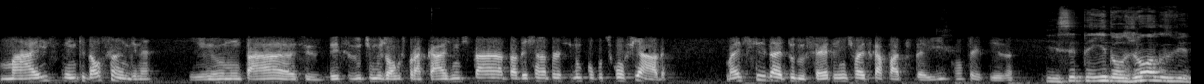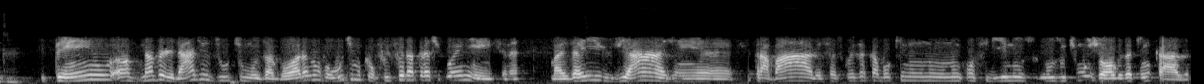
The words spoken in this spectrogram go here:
mas tem que dar o sangue, né? E não tá. Esses, desses últimos jogos para cá, a gente tá, tá deixando a torcida um pouco desconfiada. Mas se der tudo certo, a gente vai escapar disso daí, com certeza. E você tem ido aos jogos, Vitor? Tenho, na verdade, os últimos agora, o último que eu fui foi da Atlético Goianiense, né? Mas aí viagem, é, trabalho, essas coisas, acabou que não, não, não consegui nos, nos últimos jogos aqui em casa.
